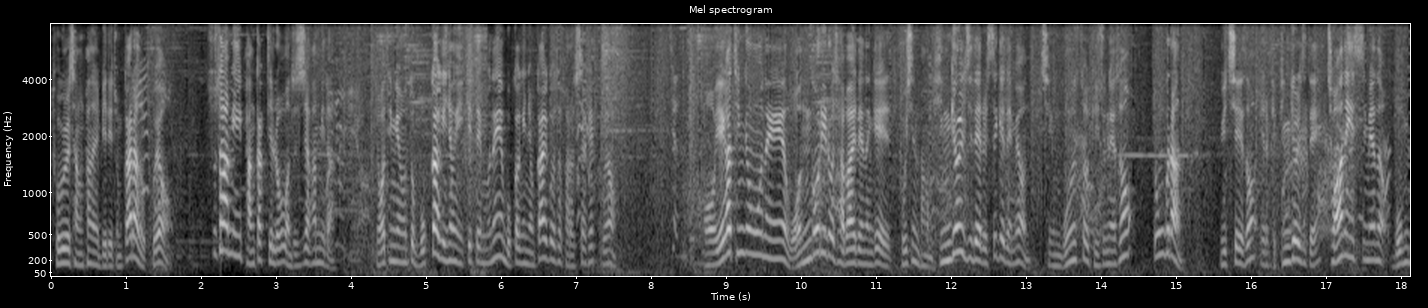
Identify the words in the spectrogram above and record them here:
도율 장판을 미리 좀 깔아놓고요. 수삼이 반각 딜로 먼저 시작합니다. 저 같은 경우는 또 목각 인형이 있기 때문에 목각 인형 깔고서 바로 시작했고요. 어, 얘 같은 경우는 원거리로 잡아야 되는 게 보시는 방금 빙결지대를 쓰게 되면 지금 몬스터 기준에서 동그란 위치에서 이렇게 빙결지대 저 안에 있으면 몸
